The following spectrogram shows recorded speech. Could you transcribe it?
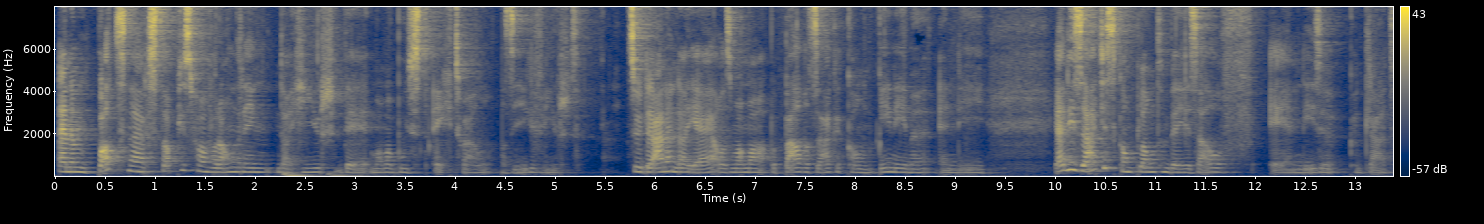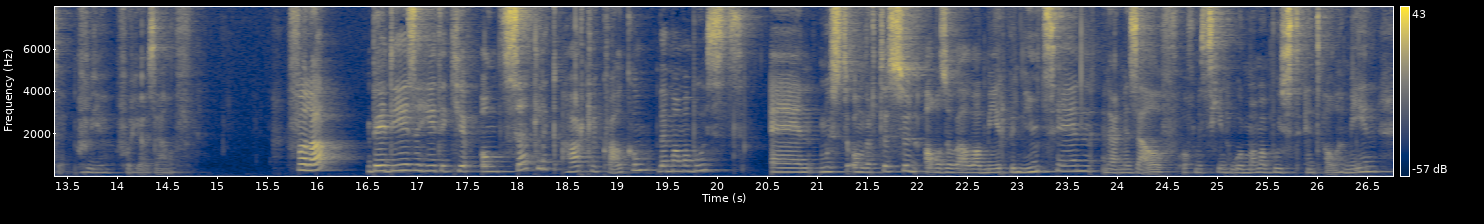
en een pad naar stapjes van verandering dat hier bij Mama Boost echt wel zegeviert. Zodanig dat jij als mama bepaalde zaken kan meenemen en die, ja, die zaadjes kan planten bij jezelf en deze kunt laten groeien voor jouzelf. Voilà, bij deze heet ik je ontzettend hartelijk welkom bij Mama Boost. En moest ondertussen al zowel wat meer benieuwd zijn naar mezelf of misschien hoe Mama Boost in het algemeen,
